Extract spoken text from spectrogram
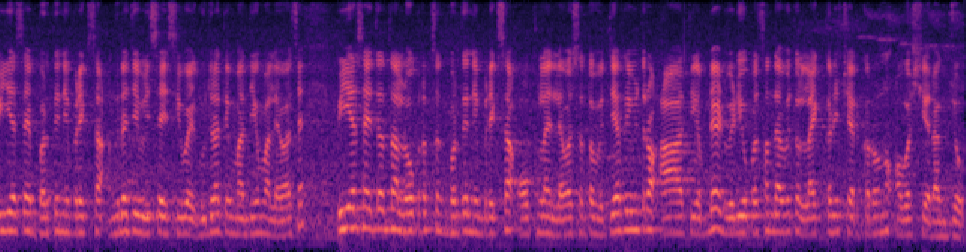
પીએસઆઈ ભરતીની પરીક્ષા અંગ્રેજી વિષય સિવાય ગુજરાતી માધ્યમમાં લેવાશે. પીએસઆઈ તથા લોકરક્ષક ભરતીની પરીક્ષા ઓફલાઈન લેવાશે. તો વિદ્યાર્થી મિત્રો, આ હતી અપડેટ. વીડિયો પસંદ આવે તો લાઇક કરી, શેર કરવાનું અવશ્ય રાખજો.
